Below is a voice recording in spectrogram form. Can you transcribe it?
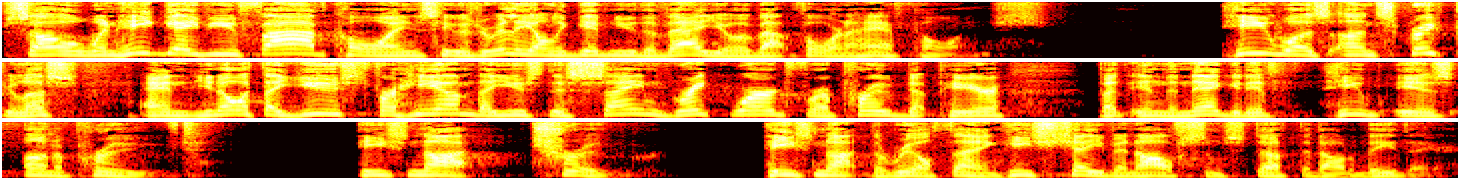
So when he gave you five coins, he was really only giving you the value of about four and a half coins. He was unscrupulous and you know what they used for him? They used this same Greek word for approved up here, but in the negative, he is unapproved. He's not true. He's not the real thing. He's shaving off some stuff that ought to be there.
